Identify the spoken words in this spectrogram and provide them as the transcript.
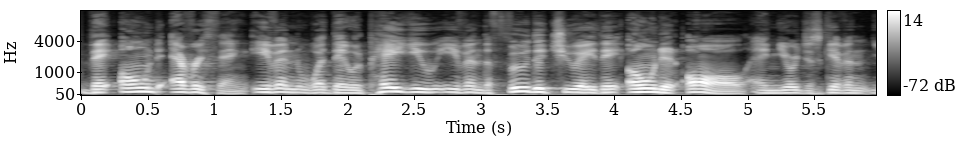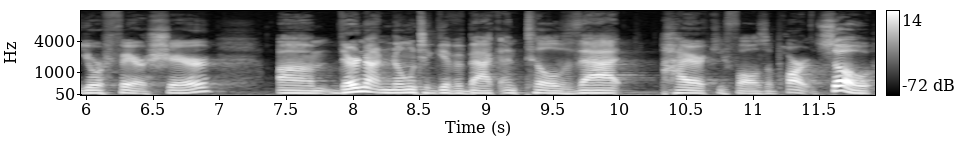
they owned everything, even what they would pay you, even the food that you ate, they owned it all, and you're just given your fair share. Um, they're not known to give it back until that hierarchy falls apart. So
